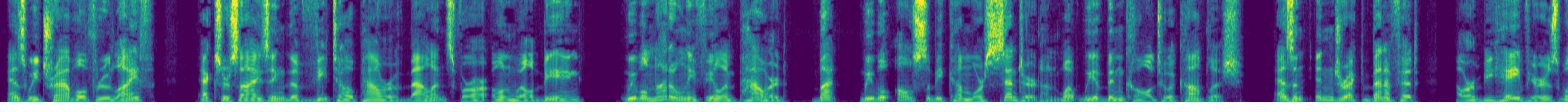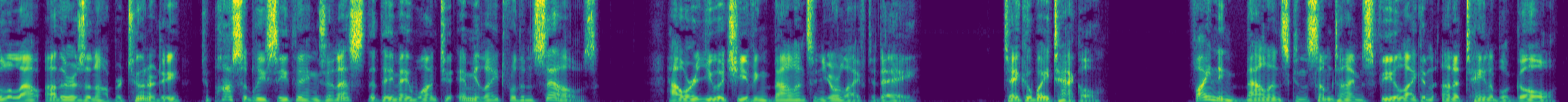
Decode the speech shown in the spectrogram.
As we travel through life, exercising the veto power of balance for our own well being, we will not only feel empowered, but we will also become more centered on what we have been called to accomplish. As an indirect benefit, our behaviors will allow others an opportunity to possibly see things in us that they may want to emulate for themselves. How are you achieving balance in your life today? Takeaway tackle. Finding balance can sometimes feel like an unattainable goal.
